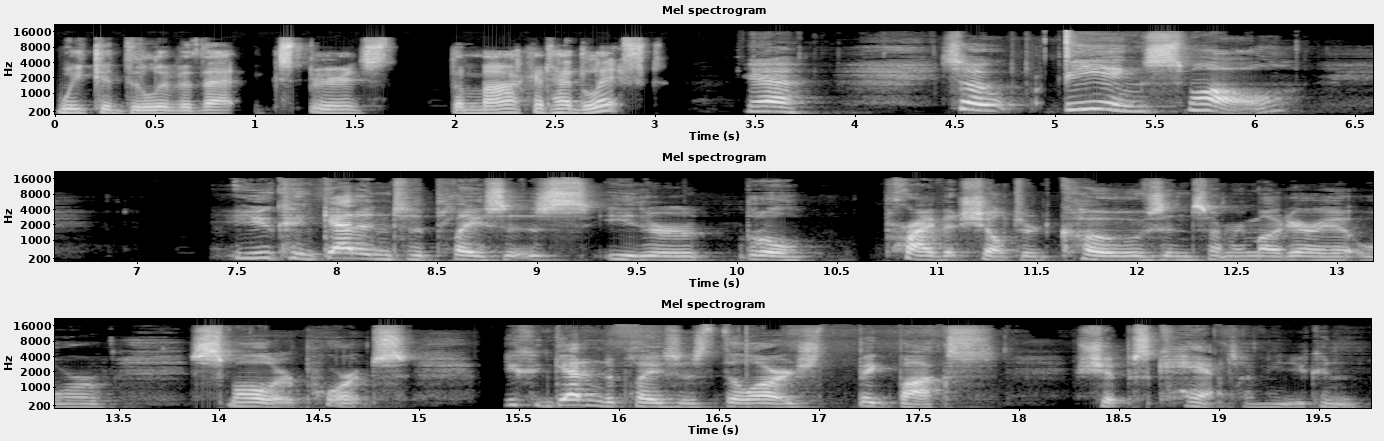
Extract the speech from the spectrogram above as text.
we could deliver that experience the market had left. Yeah. So being small, you can get into places, either little private sheltered coves in some remote area or smaller ports. You can get into places the large big box ships can't. I mean, you can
